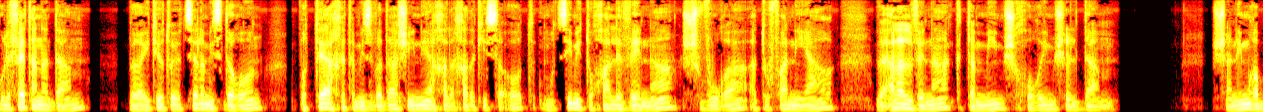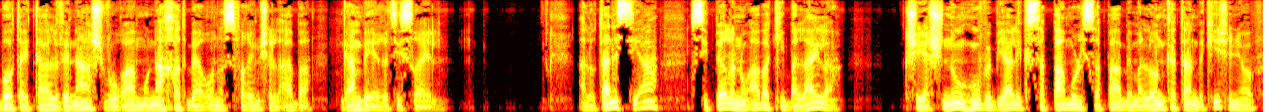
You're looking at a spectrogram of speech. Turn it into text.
ולפתע נדם, וראיתי אותו יוצא למסדרון, פותח את המזוודה שהניח על אחד הכיסאות, ומוציא מתוכה לבנה שבורה עטופה נייר, ועל הלבנה כתמים שחורים של דם. שנים רבות הייתה הלבנה השבורה מונחת בארון הספרים של אבא, גם בארץ ישראל. על אותה נסיעה סיפר לנו אבא כי בלילה, כשישנו הוא וביאליק ספה מול ספה במלון קטן בקישיניוב,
